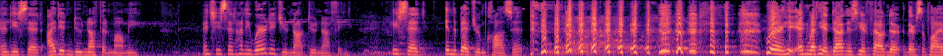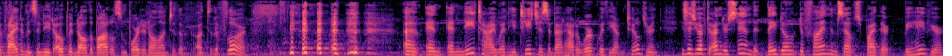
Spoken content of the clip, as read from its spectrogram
and he said, I didn't do nothing, mommy. And she said, honey, where did you not do nothing? He said, in the bedroom closet. Where he, and what he had done is he had found a, their supply of vitamins and he'd opened all the bottles and poured it all onto the, onto the floor. Uh, and and Nitai, when he teaches about how to work with young children, he says you have to understand that they don't define themselves by their behavior.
